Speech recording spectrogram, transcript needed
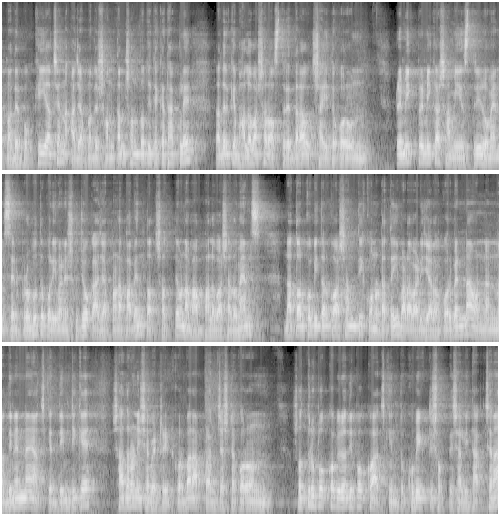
আপনাদের পক্ষেই আছেন, আজ আপনাদের সন্তান সন্ততি থেকে থাকলে তাদেরকে ভালোবাসার অস্ত্রের দ্বারা উৎসাহিত করুন। প্রেমিক, প্রেমিকা, স্বামী, স্ত্রী, রোম্যান্সের প্রভূত পরিমাণে সুযোগ আজ আপনারা পাবেন। তৎসত্ত্বেও না ভাব ভালোবাসা, রোম্যান্স, না তর্ক বিতর্ক, অশান্তি, কোনোটাতেই বাড়াবাড়ি যেন করবেন না। অন্যান্য দিনের ন্যায় আজকের দিনটিকে সাধারণ হিসেবে ট্রিট করবার আপ্রাণ চেষ্টা করুন। শত্রুপক্ষ, বিরোধী পক্ষ আজ কিন্তু খুব একটি শক্তিশালী থাকছে না।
